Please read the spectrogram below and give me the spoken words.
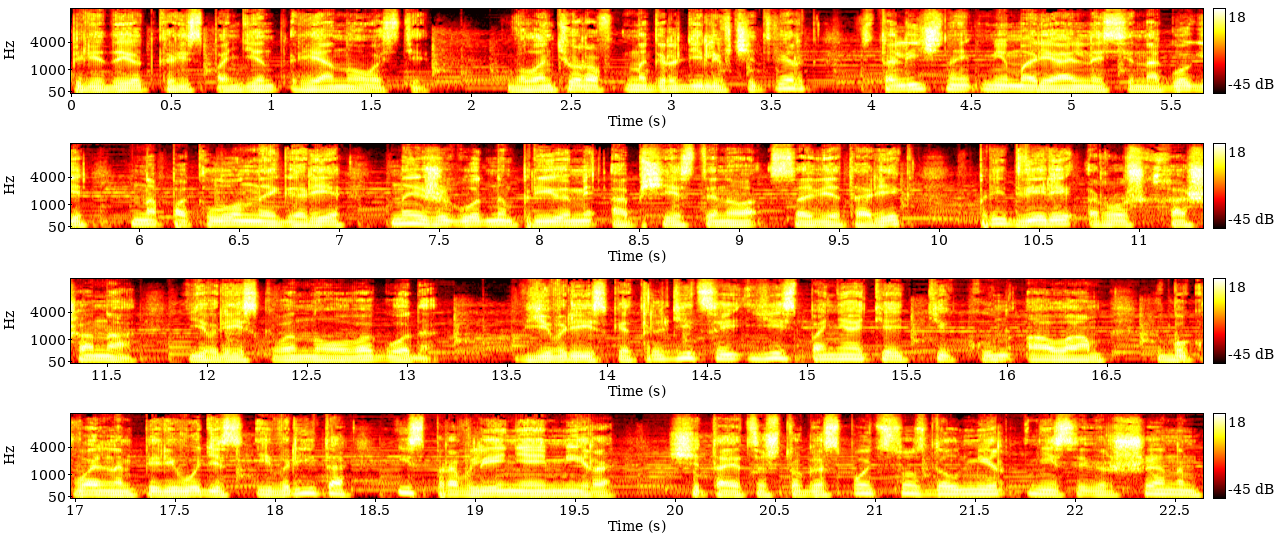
передает корреспондент РИА Новости – Волонтеров наградили в четверг в столичной мемориальной синагоге на Поклонной горе на ежегодном приеме Общественного совета рек в преддверии Рош-Хашана, еврейского Нового года – в еврейской традиции есть понятие «тикун алам», в буквальном переводе с иврита «исправление мира». Считается, что Господь создал мир несовершенным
